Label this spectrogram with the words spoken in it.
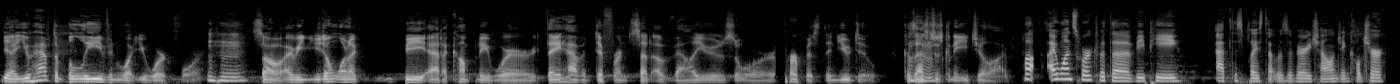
Yeah, you have to believe in what you work for. Mm-hmm. So, I mean, you don't want to be at a company where they have a different set of values or purpose than you do, because that's mm-hmm. just going to eat you alive. Well, I once worked with a VP at this place that was a very challenging culture.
